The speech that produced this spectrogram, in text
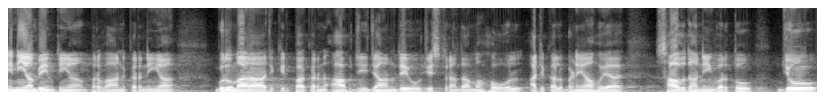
ਇੰਨੀਆਂ ਬੇਨਤੀਆਂ ਪ੍ਰਵਾਨ ਕਰਨੀਆਂ। ਗੁਰੂ ਮਹਾਰਾਜ, ਕਿਰਪਾ ਕਰਨ ਆਪ ਜੀ ਜਾਣ ਦਿਓ। ਜਿਸ ਤਰ੍ਹਾਂ ਦਾ ਮਾਹੌਲ ਅੱਜ ਕੱਲ ਬਣਿਆ ਹੋਇਆ ਹੈ, ਸਾਵਧਾਨੀ ਵਰਤੋ। ਜੋ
